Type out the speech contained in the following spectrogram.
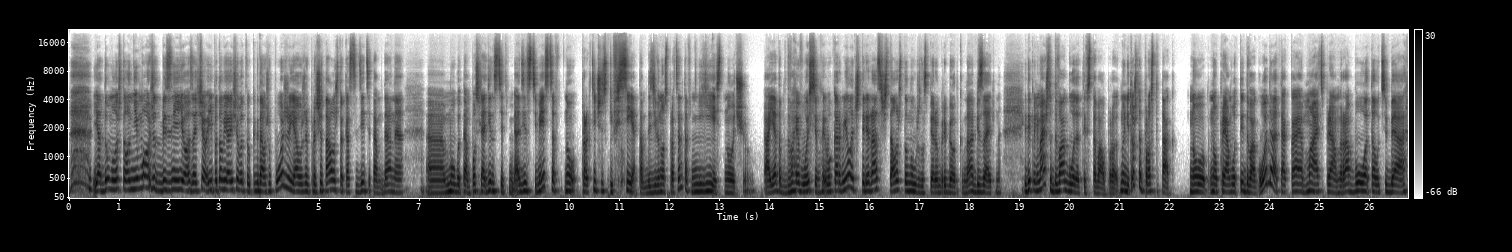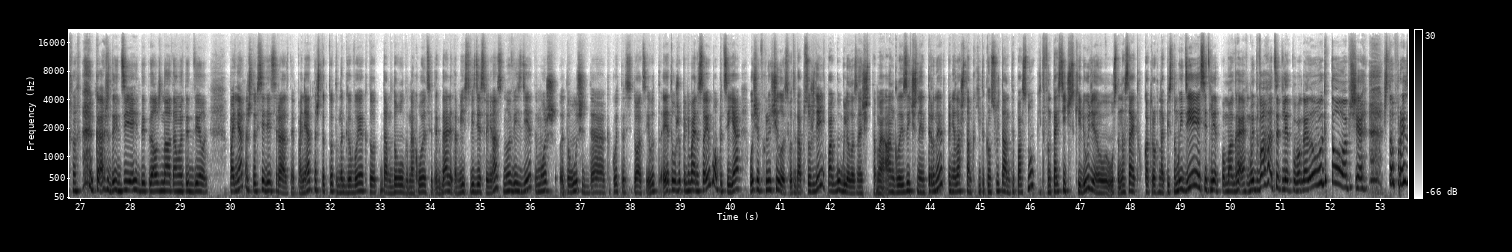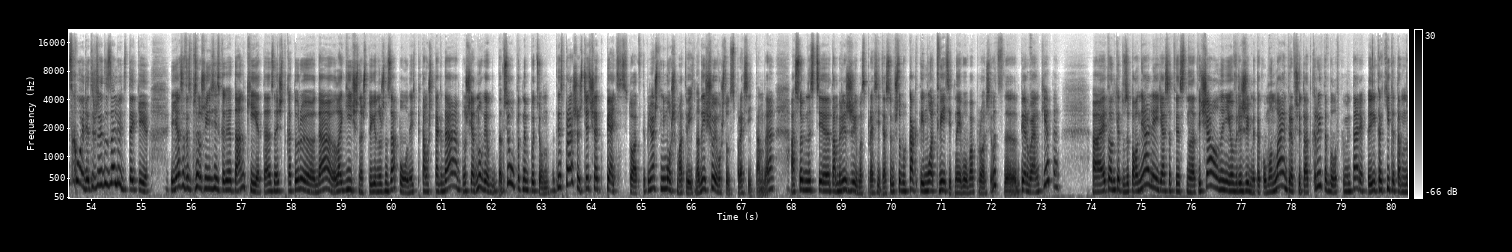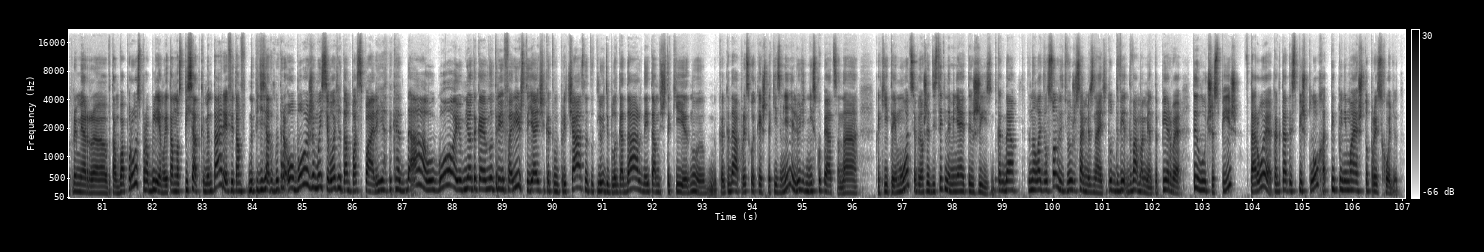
Я думала, что он не может без нее. Зачем? И потом я еще вот, когда уже позже, я уже прочитала, что, оказывается, дети там, да, на, э, могут там после 11, 11 месяцев, ну, практически все, там до 90% не есть ночью а я там 2,8 его кормила, 4 раза считала, что нужно с первым ребенком, да, обязательно. И ты понимаешь, что два года ты вставал, ну не то, что просто так, но, но прям вот ты два года, такая мать, прям работа у тебя каждый день, ты должна там это делать. Понятно, что все дети разные. Понятно, что кто-то на ГВ, кто-то там долго находится и так далее. Там есть везде свои нюансы, но везде ты можешь это улучшить до какой-то ситуации. И вот это уже понимая на своем опыте, я очень включилась в вот это обсуждение, погуглила, значит, там англоязычный интернет, поняла, что там какие-то консультанты по сну, какие-то фантастические люди на сайтах, у которых написано, мы 10 лет помогаем, мы 20 лет помогаем. Ну вы кто вообще? Что происходит? Что это за люди такие? И я, соответственно, посмотрела, что есть какая-то анкета, значит, которую, да, логично, что ее нужно нужно заполнить, потому что тогда, потому что я, ну, все опытным путем. Ты спрашиваешь, тебе человек 5 ситуаций, ты понимаешь, что ты не можешь ему ответить, надо еще его что-то спросить там, да, особенности там режима спросить, особенно, чтобы как-то ему ответить на его вопрос. И вот э, первая анкета, эту анкету заполняли, я, соответственно, отвечала на нее в режиме таком онлайн, прям все это открыто было в комментариях. И какие-то там, например, э, там вопрос, проблема, и там у нас 50 комментариев, и там на 50 комментариях, о боже, мы сегодня там поспали. И я такая, да, ого, и у меня такая внутри эйфория, что я еще к этому причастна, тут люди благодарны, и там еще такие, ну, когда происходят, конечно, такие изменения, люди не скупятся на какие-то эмоции, потому что это действительно меняет их жизнь. Когда ты наладил сон, ведь вы уже сами знаете, тут две, два момента. Первое, ты лучше спишь, Второе, когда ты спишь плохо, ты понимаешь, что происходит.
